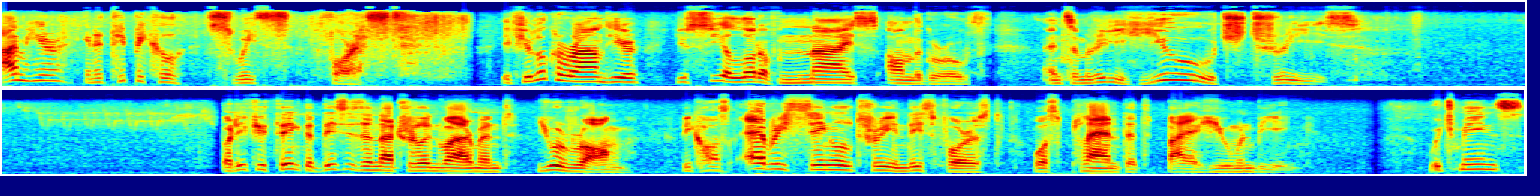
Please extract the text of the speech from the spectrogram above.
I'm here in a typical Swiss forest. If you look around here, you see a lot of nice undergrowth and some really huge trees. But if you think that this is a natural environment, you're wrong. Because every single tree in this forest was planted by a human being. Which means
